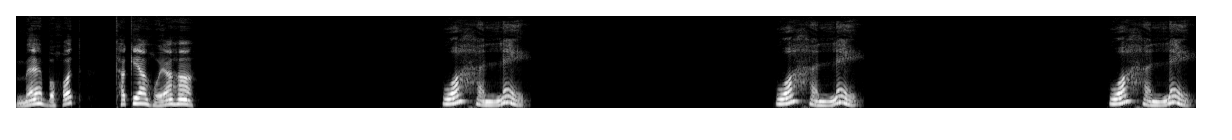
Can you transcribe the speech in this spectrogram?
मैं बहुत थकिया होया हाँ 我很累。我很累。我很累。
